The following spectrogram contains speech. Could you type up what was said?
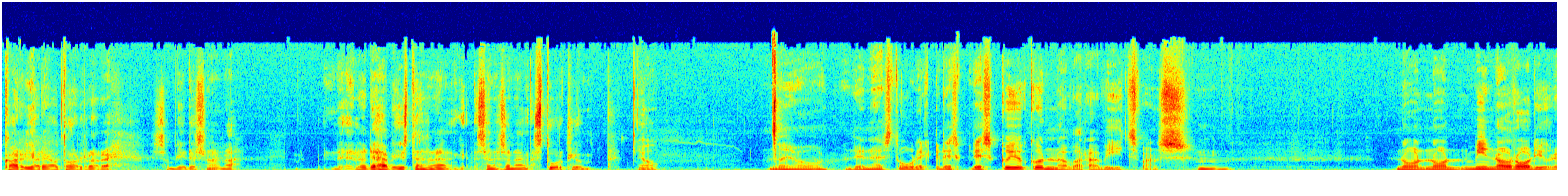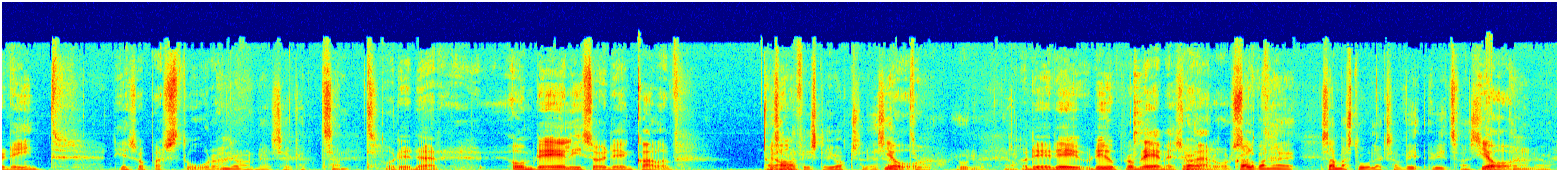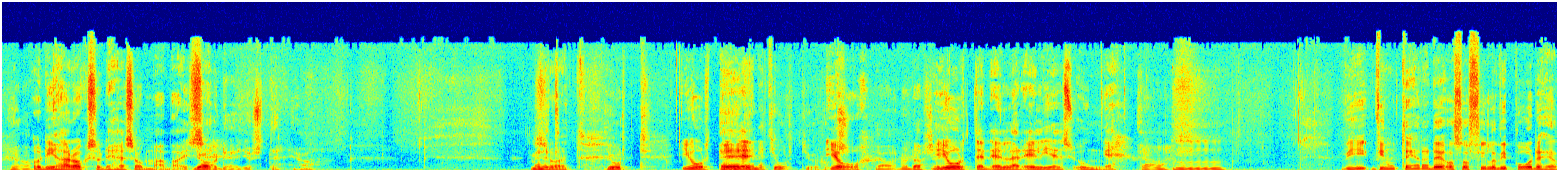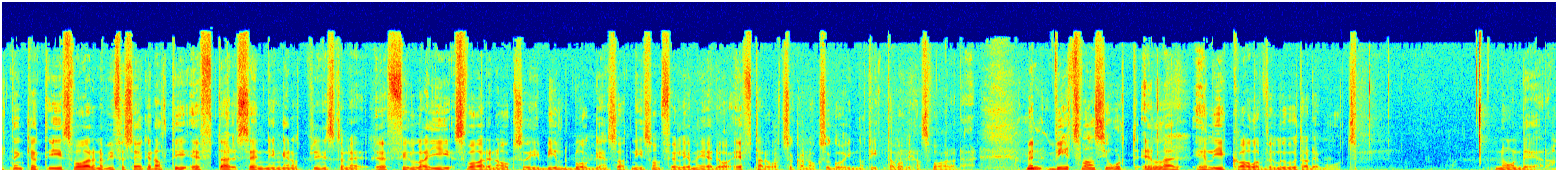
kargare och torrare så blir det sådana det här blir just en sån här, sån, sån här stor klump. Ja. Ja, den här storleken, det, det skulle ju kunna vara vitsvans. Mm någon, någon, min rådjur är det inte. De är så pass stora. Ja, det är säkert sant. Och det där, om det är älg så är det en kalv. Ja, ja. sådana finns det ju också. Det är sant. Jo. jo, jo ja. Och det, det, är ju, det är ju problemet så här års. Kalvarna är samma storlek som vi- vitsvanshjortarna nu. Ja. Och de har också det här sommarbajset. ja, det är just det. Ja. Men Så ett att hjort, hjorten, är älgen ett hjortdjur också? Jo. Ja, no, hjorten eller älgens unge. Ja. Vi, vi noterar det och så fyller vi på det helt enkelt i svaren. Vi försöker alltid efter sändningen åtminstone eh, fylla i svaren också i bildbloggen, så att ni som följer med då efteråt så kan också gå in och titta vad vi har svarat där. Men vitsvanshjort eller älgkalv lutar det mot? Någondera.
